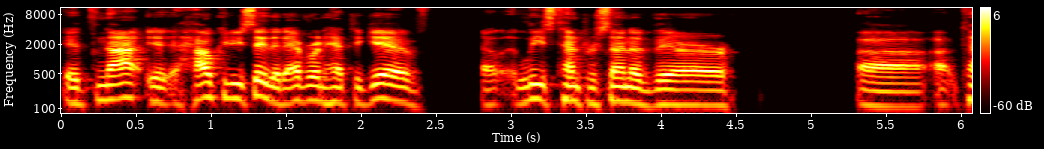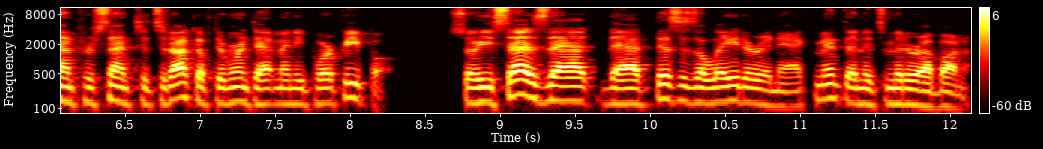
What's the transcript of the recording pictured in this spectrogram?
it's not. It, how could you say that everyone had to give at least ten percent of their uh, uh ten percent to tzedakah if there weren't that many poor people? So he says that that this is a later enactment and it's midrabana.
